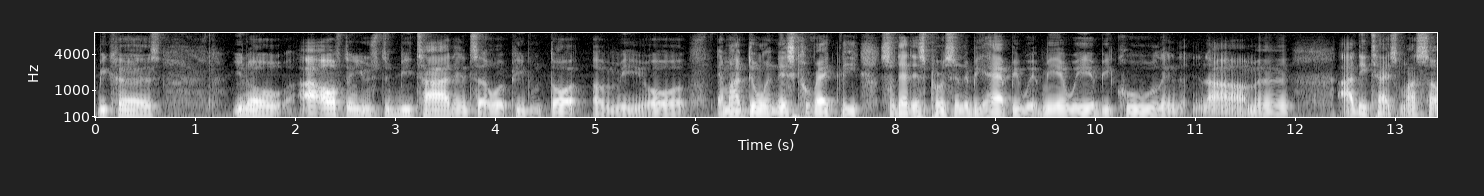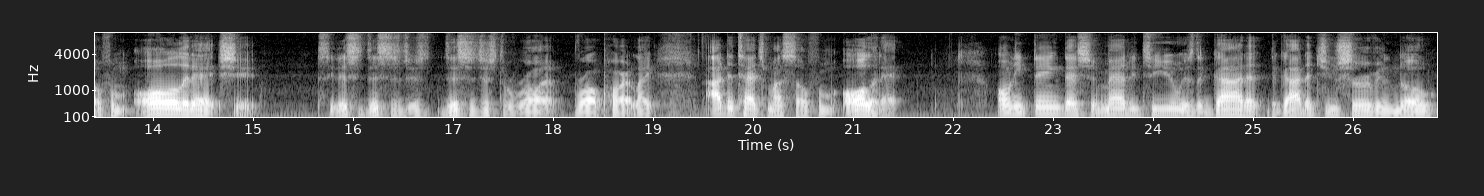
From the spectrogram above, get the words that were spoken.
because you know, I often used to be tied into what people thought of me, or am I doing this correctly so that this person to be happy with me and we'd be cool? And nah, man, I detached myself from all of that shit. See, this is this is just this is just the raw raw part. Like, I detach myself from all of that. Only thing that should matter to you is the God that the God that you serve and know,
